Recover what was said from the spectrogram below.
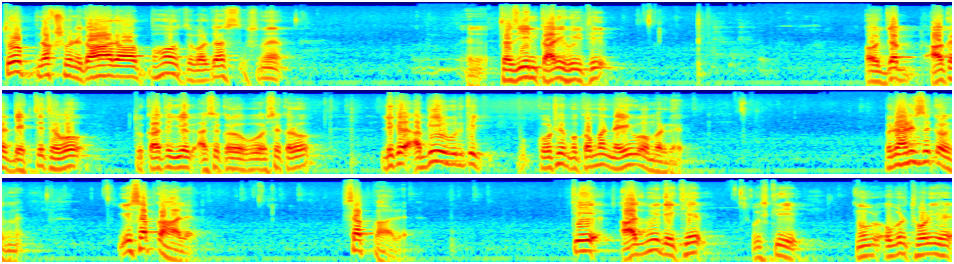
تو نقش و نگار اور بہت زبردست اس میں یعنی تزئین کاری ہوئی تھی۔ اور جب آ کر دیکھتے تھے وہ، تو کہتے یہ ایسے کرو، وہ ایسے کرو۔ لیکن ابھی ان کی کوٹھی مکمل نہیں، وہ مر گئے۔ رہ نہیں سکے اس میں، یہ سب کا حال ہے۔ سب کا حال ہے۔ کہ آدمی دیکھے اس کی عمر عمر تھوڑی ہے،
